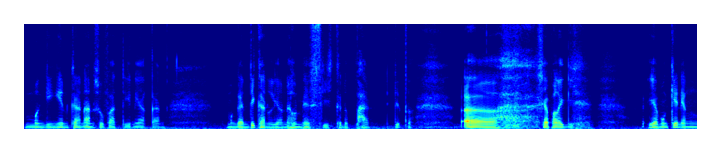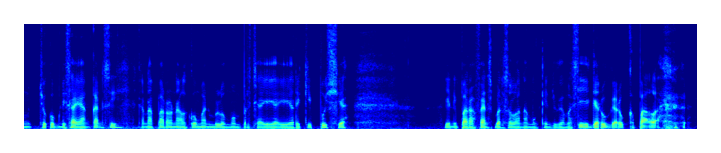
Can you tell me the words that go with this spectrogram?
menginginkan Ansu Fati ini akan menggantikan Lionel Messi ke depan gitu. Uh, siapa lagi? ya mungkin yang cukup disayangkan sih kenapa Ronald Koeman belum mempercayai Ricky Push ya ini para fans Barcelona mungkin juga masih garuk-garuk kepala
